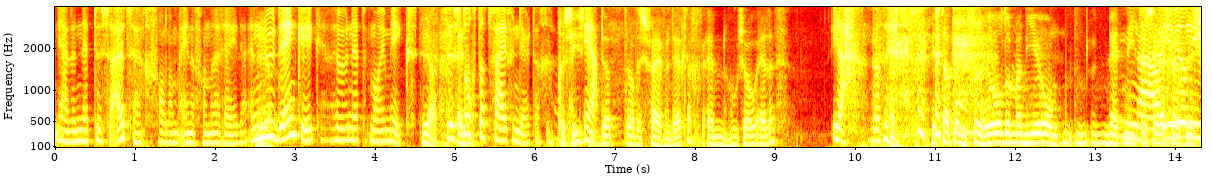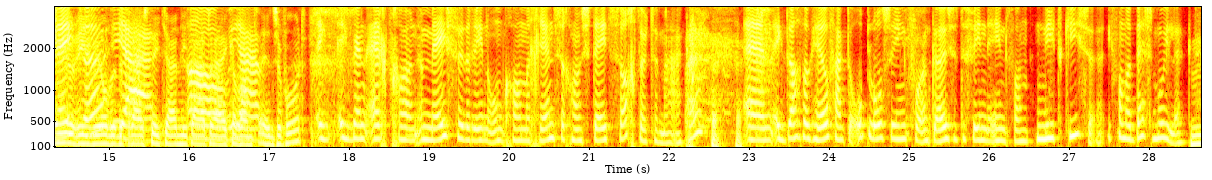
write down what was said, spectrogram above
ja, er net tussenuit zijn gevallen om een of andere reden. En Ja. nu denk ik, hebben we net een mooie mix. Ja. Dus en toch dat 35. Precies, Ja. dat, dat is 35. En hoezo 11? Ja, dat is... Is dat een verhulde manier om net niet Nou, te zeggen... je wil de niet jury weten. wilde de Ja. prijs dit jaar niet Oh, uitreiken, ja. want enzovoort? ik, ik ben echt gewoon een meester erin om gewoon mijn grenzen gewoon steeds zachter te maken. en ik dacht ook heel vaak de oplossing voor een keuze te vinden in van niet kiezen. Ik vond dat best moeilijk. Hm.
